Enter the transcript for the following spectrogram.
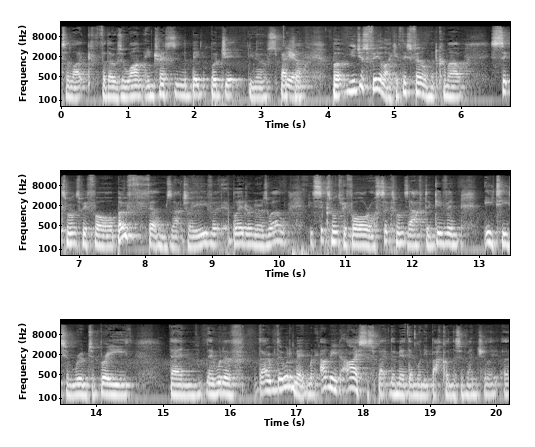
to like for those who aren't interested in the big budget, you know, special. Yeah. But you just feel like if this film had come out six months before, both films actually, even Blade Runner as well, six months before or six months after, giving ET some room to breathe, then they would have they they would have made money. I mean, I suspect they made their money back on this eventually. Uh,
